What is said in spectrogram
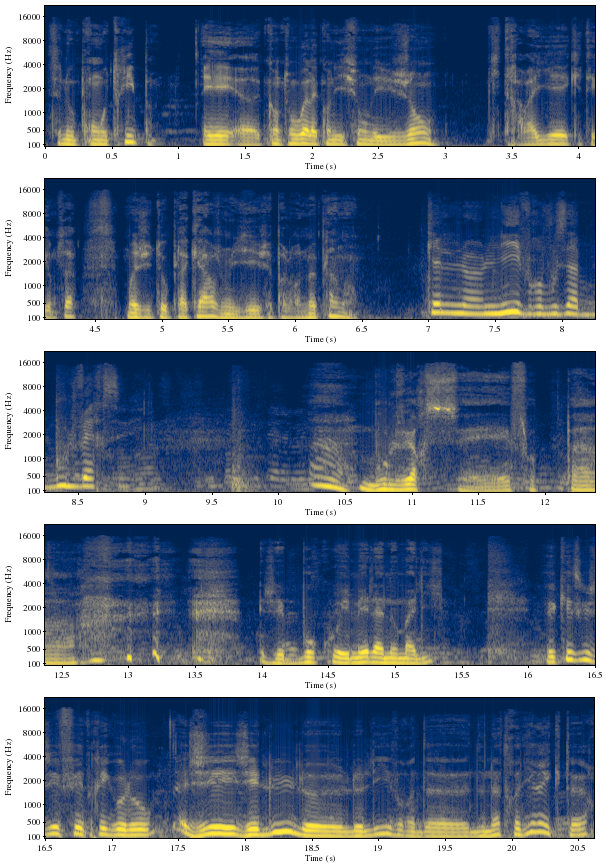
ça nous prend aux tripes. Et euh, quand on voit la condition des gens qui travaillaient, qui étaient comme ça, moi j'étais au placard, je me disais, j'ai pas le droit de me plaindre. Quel livre vous a bouleversé? Ah, Bouleversé, faut pas. j'ai beaucoup aimé l'anomalie. Qu'est-ce que j'ai fait de rigolo? J'ai lu le, le livre de, de, notre directeur.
